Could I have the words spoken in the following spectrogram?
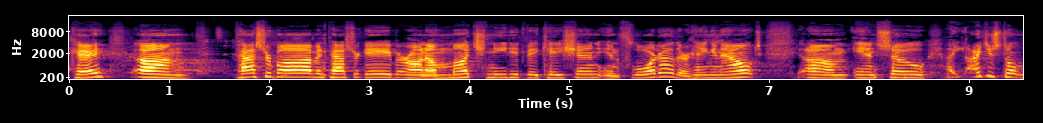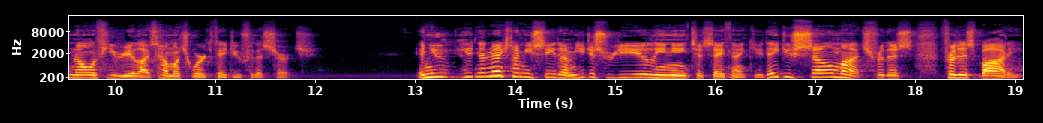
Okay. Um, Pastor Bob and Pastor Gabe are on a much needed vacation in Florida. They're hanging out. Um, and so I, I just don't know if you realize how much work they do for this church. And you, you, the next time you see them, you just really need to say thank you. They do so much for this, for this body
